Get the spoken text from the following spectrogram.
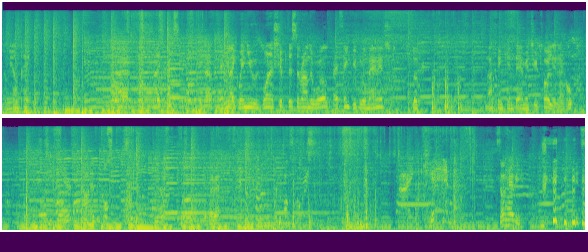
when we unpack it. Like when you want to ship this around the world, I think it will manage. Look, nothing can damage your toilet. I hope. Oh, here, now have it. Of course. I can. It's not heavy. it's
